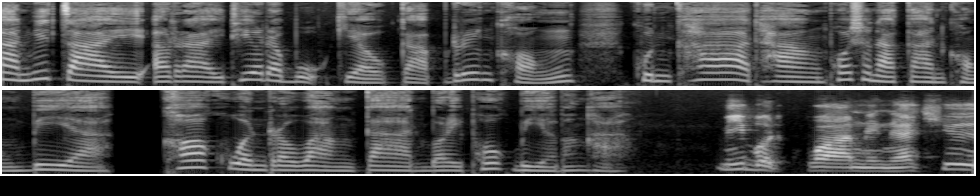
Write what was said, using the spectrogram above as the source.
งานวิจัยอะไรที่ระบุเกี่ยวกับเรื่องของคุณค่าทางโภชนาการของเบียร์ข้อควรระวังการบริโภคเบียร์บ้างคะมีบทความหนึ่งนะชื่อ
